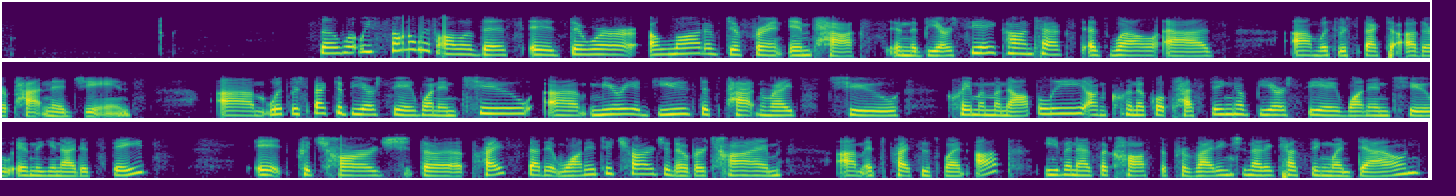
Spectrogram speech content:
So what we saw with all of this is there were a lot of different impacts in the BRCA context as well as um, with respect to other patented genes. Um, with respect to BRCA 1 and 2, uh, Myriad used its patent rights to claim a monopoly on clinical testing of BRCA 1 and 2 in the United States. It could charge the price that it wanted to charge, and over time, um, its prices went up, even as the cost of providing genetic testing went down.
